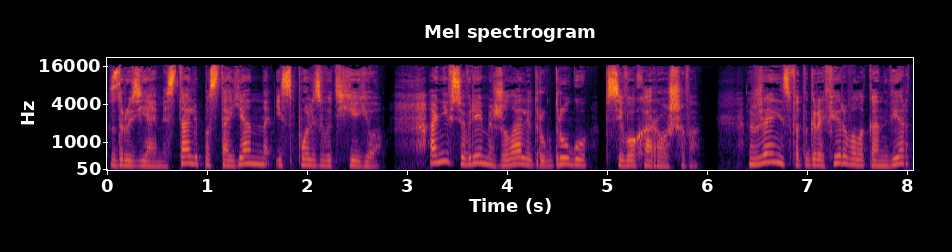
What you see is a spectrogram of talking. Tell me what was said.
с друзьями стали постоянно использовать ее. Они все время желали друг другу всего хорошего. Женя сфотографировала конверт,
